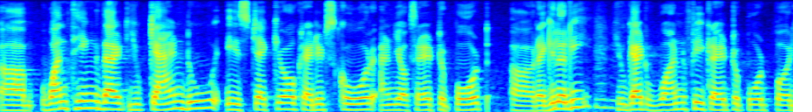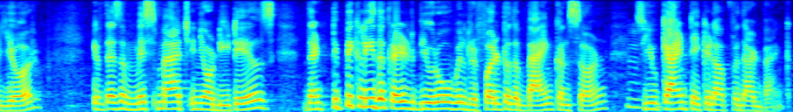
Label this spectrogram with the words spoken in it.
Um, one thing that you can do is check your credit score and your credit report uh, regularly. Mm -hmm. You get one free credit report per year. If there's a mismatch in your details, then typically the credit bureau will refer it to the bank concerned. Mm -hmm. So you can take it up with that bank.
